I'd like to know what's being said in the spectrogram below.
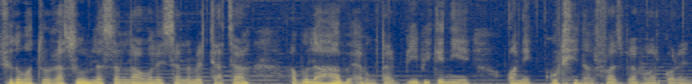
শুধুমাত্র রাসুল্লাহ সাল্লাহ সাল্লামের চাচা আবুল আহাব এবং তার বিবিকে নিয়ে অনেক কঠিন আলফাজ ব্যবহার করেন।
